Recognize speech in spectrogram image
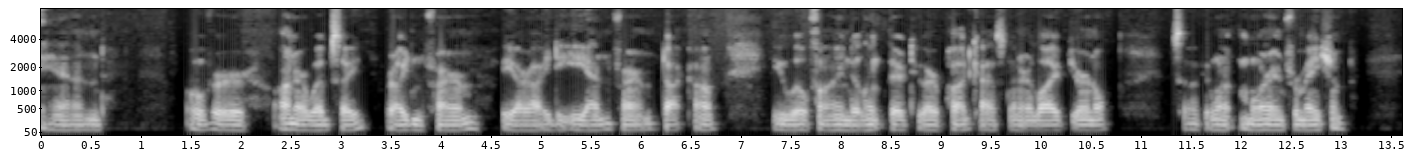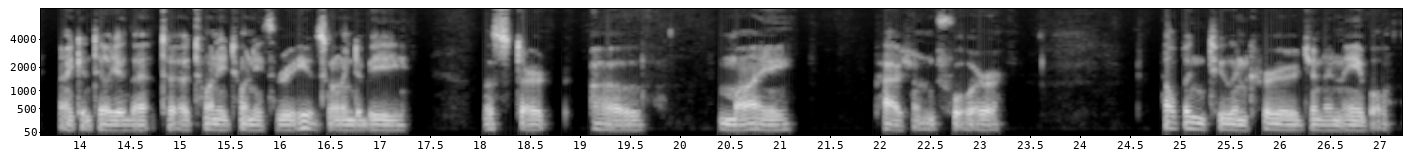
and over on our website, Briden Farm, B R I D E N farm.com, you will find a link there to our podcast and our live journal. So if you want more information, I can tell you that uh, 2023 is going to be the start of my passion for helping to encourage and enable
